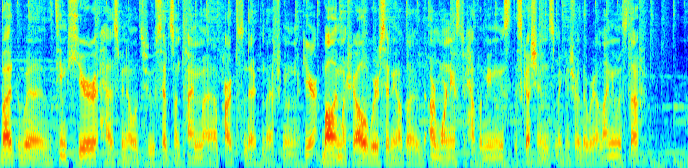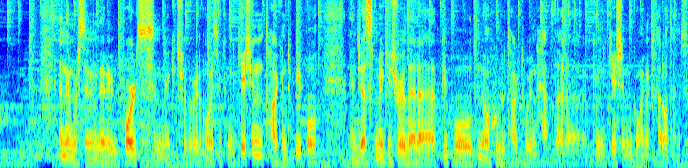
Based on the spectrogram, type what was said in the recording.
But the team here has been able to set some time uh, apart in the, afternoon here. While in Montreal, we're setting up uh, our mornings to have meetings, discussions, making sure that we're aligning with stuff. And then we're sending daily reports and making sure that we're always in communication, talking to people, and just making sure that uh, people know who to talk to and have that uh, communication going at all times.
